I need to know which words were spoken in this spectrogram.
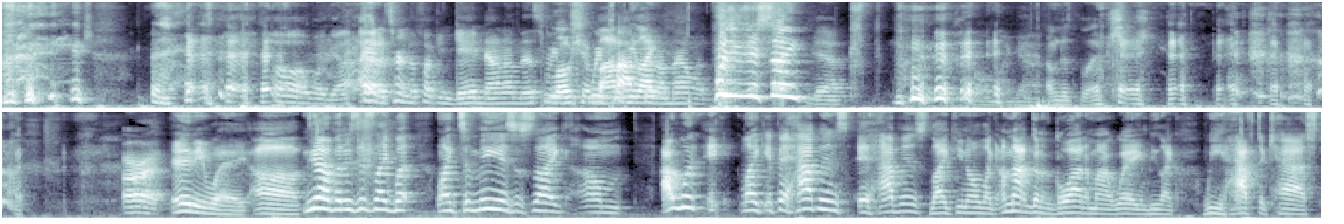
Oh my god! I gotta turn the fucking gain down on this. We, Lotion we bottom be like- on that one. What did you just say? Yeah. oh my god. I'm just playing. All right. Anyway, uh, yeah, but it's just like, but like to me, it's just like, um, I would it, like if it happens, it happens. Like you know, like I'm not gonna go out of my way and be like, we have to cast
